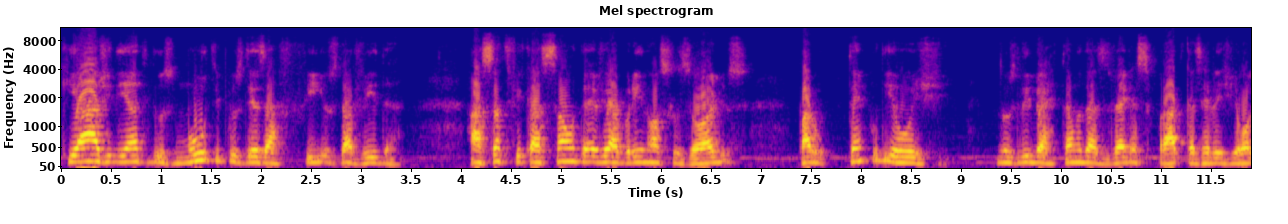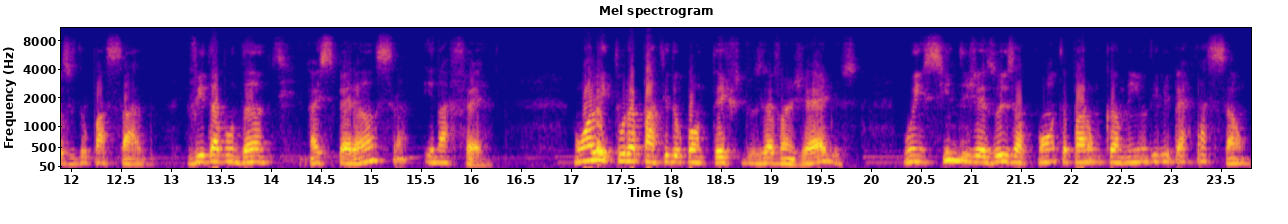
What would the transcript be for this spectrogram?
que age diante dos múltiplos desafios da vida a santificação deve abrir nossos olhos para o tempo de hoje, nos libertando das velhas práticas religiosas do passado. Vida abundante na esperança e na fé. Uma leitura a partir do contexto dos evangelhos, o ensino de Jesus aponta para um caminho de libertação.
